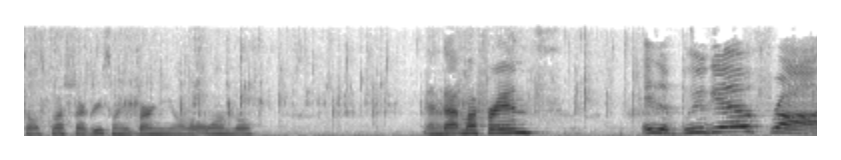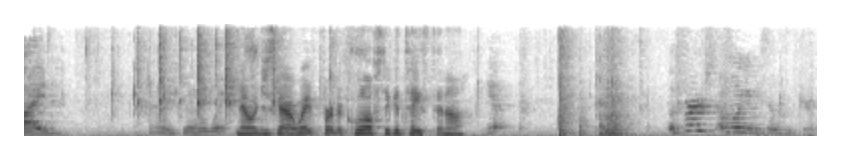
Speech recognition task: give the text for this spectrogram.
Don't splash that grease when you burn you all the arms off. And that, my friends, Is a bluegill fried. I just gotta wait. now we just gotta wait for it to cool off so you can taste it, huh? Yep. But first, I'm gonna give you something to drink.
